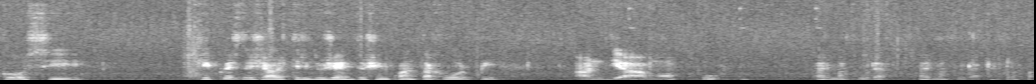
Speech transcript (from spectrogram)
così che questo c'ha altri 250 colpi. Andiamo. Uh, armatura armatura eccola qua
